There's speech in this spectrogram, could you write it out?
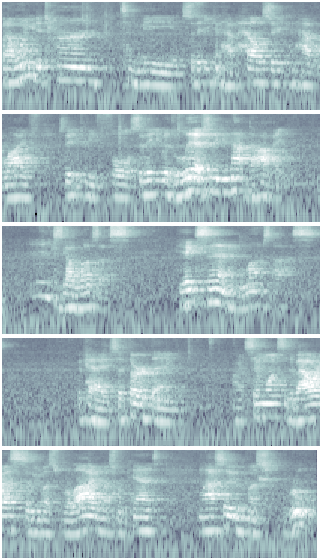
But I want you to turn to me so that you can have health, so you can have life, so that you can be full, so that you would live, so that you not die. Because God loves us. He hates sin and loves us. Okay, so third thing. All right, sin wants to devour us, so we must rely, we must repent. And lastly, we must rule.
